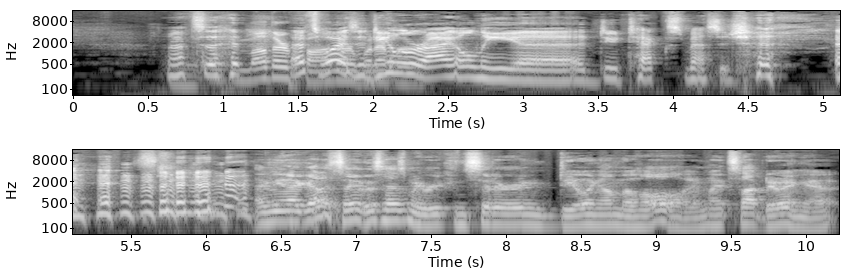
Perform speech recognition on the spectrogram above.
That's a Mother, That's father, why, as a whatever. dealer, I only uh, do text messages. I mean, I gotta say, this has me reconsidering dealing on the whole. I might stop doing it.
